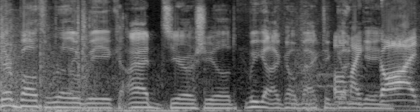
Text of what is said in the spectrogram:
they're both really weak. I had zero shield. We gotta go back to oh gun game. Oh my game. god.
